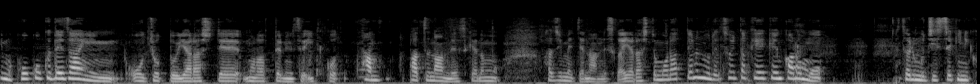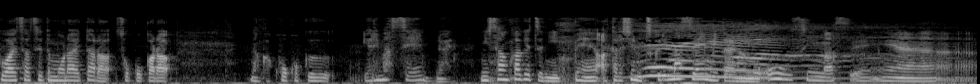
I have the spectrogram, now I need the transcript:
今広告デザインをちょっとやらしてもらってるんですよ。一個単発なんですけども、初めてなんですが、やらしてもらってるので、そういった経験からも、それも実績に加えさせてもらえたら、そこから、なんか広告やりますせみたいな。2、3ヶ月に一遍新しいの作りませんみたいなのを、すいません。は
